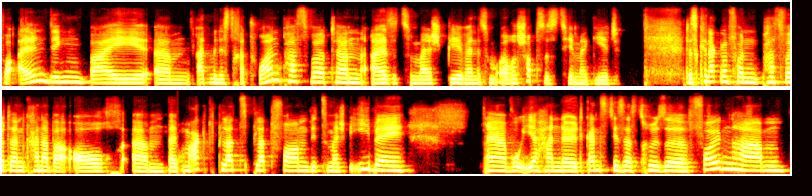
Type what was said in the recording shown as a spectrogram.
vor allen Dingen bei ähm, Administratoren-Passwörtern, also zum Beispiel, wenn es um eure Shopsysteme geht. Das Knacken von Passwörtern kann aber auch ähm, bei Marktplatzplattformen wie zum Beispiel eBay, äh, wo ihr handelt, ganz desaströse Folgen haben.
